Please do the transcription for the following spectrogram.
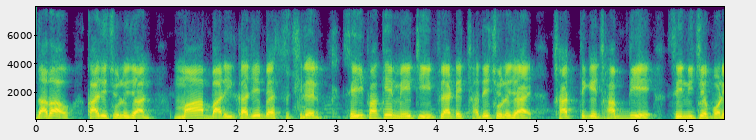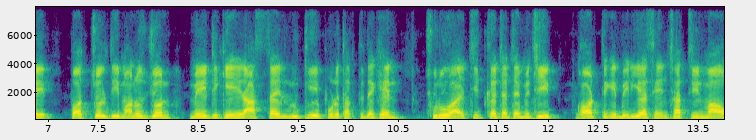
দাদাও কাজে চলে যান। মা বাড়ির কাজে ব্যস্ত ছিলেন। সেই ফাঁকে মেয়েটি ফ্ল্যাটের ছাদে চলে যায়। ছাদ থেকে ঝাঁপ দিয়ে সে নিচে পড়ে। পথ চলতি মানুষজন মেয়েটিকে রাস্তায় লুটিয়ে পড়ে থাকতে দেখেন। শুরু হয় চিৎকার চেঁচামেচি। ঘর থেকে বেরিয়ে আসেন ছাত্রীর মাও।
